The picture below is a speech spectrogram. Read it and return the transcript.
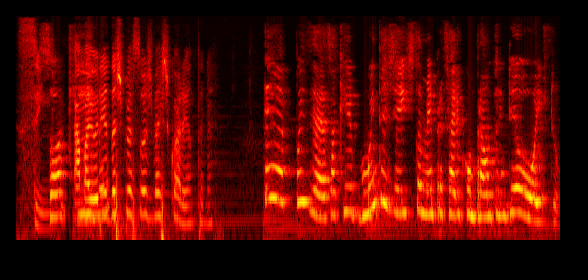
Sim. Só que a maioria das pessoas veste 40, né? É, pois é, só que muita gente também prefere comprar um 38.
